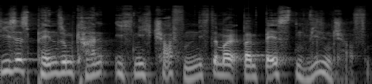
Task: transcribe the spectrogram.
dieses Pensum kann ich nicht schaffen, nicht einmal beim besten Willen schaffen.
